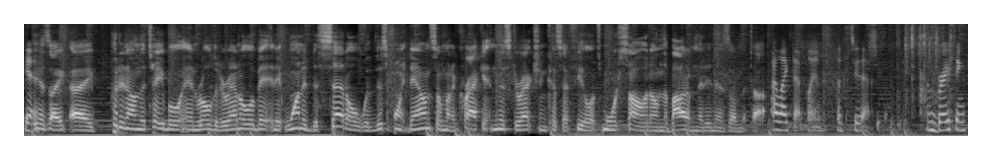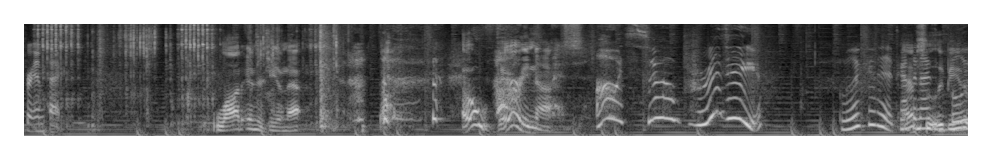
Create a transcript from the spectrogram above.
is. I, I put it on the table and rolled it around a little bit and it wanted to settle with this point down. So I'm gonna crack it in this direction because I feel it's more solid on the bottom than it is on the top. I like that plan. Let's do that. I'm bracing for impact. A lot of energy in that. oh, very nice. Oh, it's so pretty. Look at it. It's got Absolutely the nice blue.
